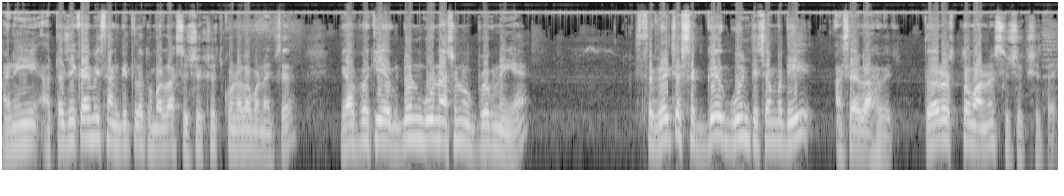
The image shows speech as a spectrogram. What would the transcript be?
आणि आता जे काय मी सांगितलं तुम्हाला सुशिक्षित कोणाला म्हणायचं यापैकी एक दोन गुण असून उपयोग नाही आहे. सगळेच्या सगळे गुण त्याच्यामध्ये असायला हवेत. तरच तो माणूस सुशिक्षित आहे.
